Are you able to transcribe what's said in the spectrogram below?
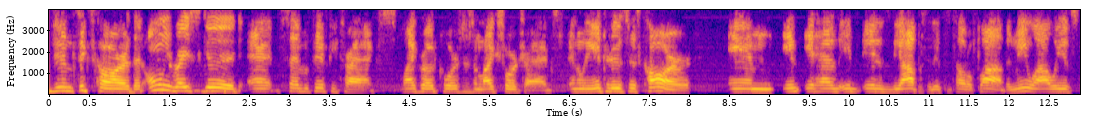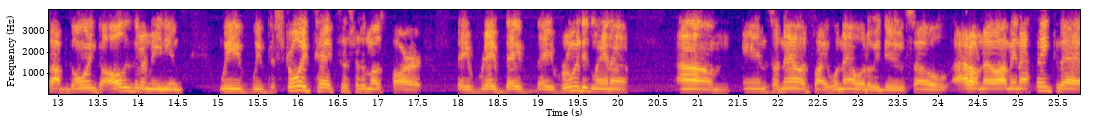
Gen 6 car that only raced good at 750 tracks, like road courses and like short tracks. And we introduce this car, and it, it has it, it is the opposite. It's a total flop. And meanwhile, we've stopped going to all these intermediates. We've we've destroyed Texas for the most part. They've they've they've, they've ruined Atlanta. Um, and so now it's like, well, now what do we do? So I don't know. I mean, I think that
